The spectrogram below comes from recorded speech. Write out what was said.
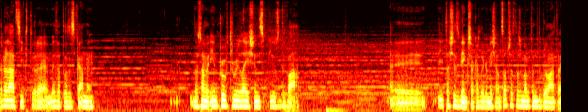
e, relacji, które my za to zyskamy. Zaczynamy Improved Relations plus 2. Yy, I to się zwiększa każdego miesiąca, przez to, że mamy ten dyplomatę.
